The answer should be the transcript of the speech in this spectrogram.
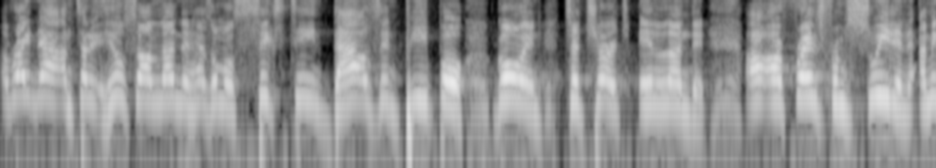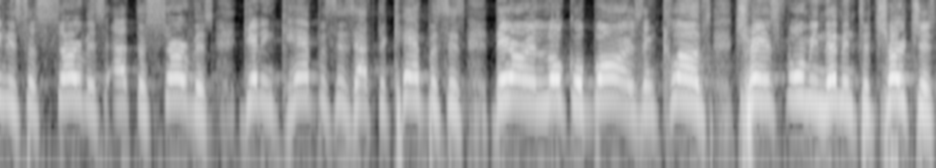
Uh, right now, I'm telling you, Hillsong London has almost 16,000 people going to church in London. Our, our, friends from Sweden, I mean, it's a service after service, getting campuses after campuses. They are in local bars and clubs, transforming them into churches.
